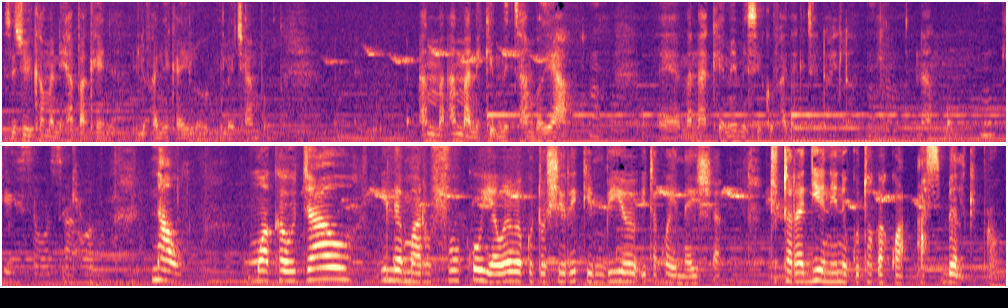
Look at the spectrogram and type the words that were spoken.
sijui kama ni hapa kenya ilifanyika hilo hilo ama, ama ni mitambo yao e, manake mimi sikufanya kitendo hilo. Naam. Okay, sawa sawa. Now mwaka ujao ile marufuku ya wewe kutoshiriki mbio itakuwa inaisha. Tutarajie nini kutoka kwa asbel kipro?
